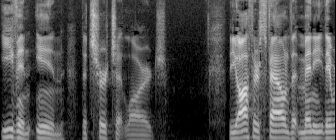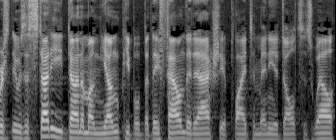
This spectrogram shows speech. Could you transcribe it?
even in the church at large. The authors found that many, there was, a study done among young people, but they found that it actually applied to many adults as well.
